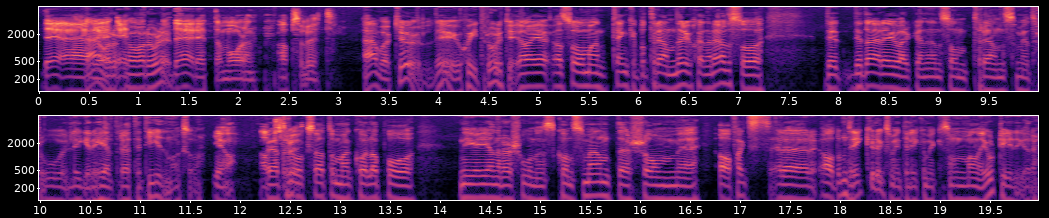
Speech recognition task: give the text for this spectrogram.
Det, är vad, ett, det är ett av målen, absolut. Ja, vad kul. Det är ju skitroligt. Ja, jag- alltså, om man tänker på trender generellt så det, det där är ju verkligen en sån trend som jag tror ligger helt rätt i tiden också. Ja, Och absolut. jag tror också att om man kollar på nya generationens konsumenter som eh, ja, faktiskt, eller, ja, de dricker liksom inte lika mycket som man har gjort tidigare.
